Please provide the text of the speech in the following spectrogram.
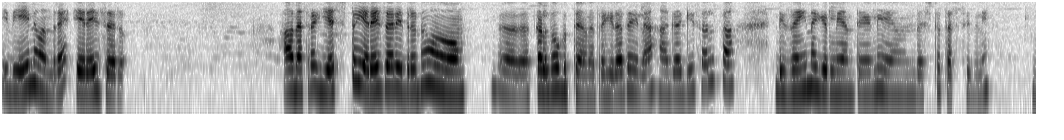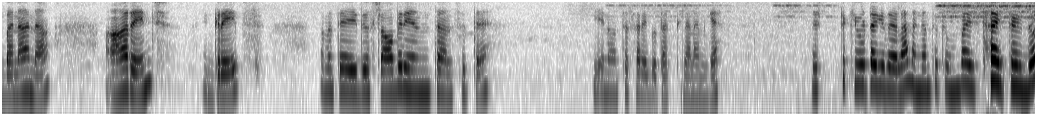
ಇದೇನು ಅಂದರೆ ಎರೇಸರು ಅವನ ಹತ್ರ ಎಷ್ಟು ಎರೇಸರ್ ಇದ್ರೂ ಕಳೆದೋಗುತ್ತೆ, ಅವನ ಹತ್ರ ಇರೋದೇ ಇಲ್ಲ. ಹಾಗಾಗಿ ಸ್ವಲ್ಪ ಡಿಸೈನಾಗಿರಲಿ ಅಂತೇಳಿ ಒಂದಷ್ಟು ತರಿಸಿದ್ದೀನಿ ಬನಾನ, ಆರೆಂಜ್, ಗ್ರೇಪ್ಸ್, ಮತ್ತು ಇದು ಸ್ಟ್ರಾಬೆರಿ ಅಂತ ಅನಿಸುತ್ತೆ. ಏನು ಅಂತ ಸರಿಯಾಗಿ ಗೊತ್ತಾಗ್ತಿಲ್ಲ ನನಗೆ. ಎಷ್ಟು ಕ್ಯೂಟಾಗಿದೆ ಅಲ್ಲ ನನಗಂತೂ ತುಂಬ ಇಷ್ಟ ಆಯಿತು ಇದು.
